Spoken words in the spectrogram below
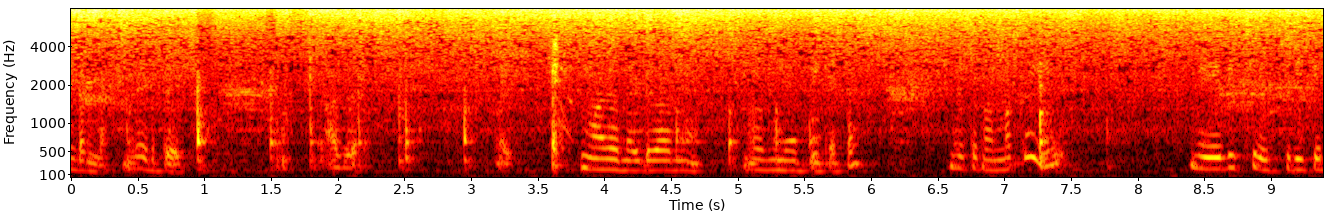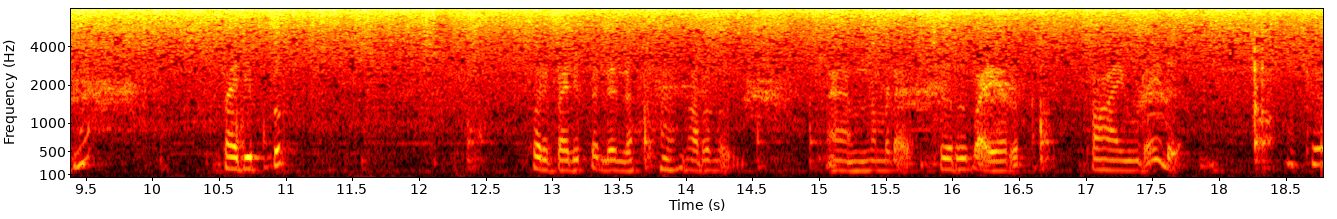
ഉണ്ടല്ലോ അത് എടുത്ത് വെച്ചു അത് അതൊന്ന് ഇടുക ഒന്ന് ഒന്ന് മൂപ്പിക്കട്ടെ. എന്നിട്ട് നമുക്ക് ഈ വേവിച്ച് വെച്ചിരിക്കുന്ന പരിപ്പ് സോറി പരിപ്പല്ലല്ലോ മറന്നു നമ്മുടെ ചെറുപയറും കായൂടെ ഇടുക. ഓക്കെ.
